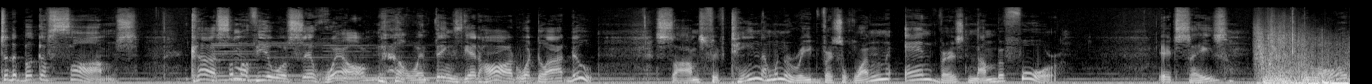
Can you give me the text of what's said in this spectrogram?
to the book of Psalms. Because some of you will say, well, when things get hard, what do I do? Psalms 15, I'm going to read verse 1 and verse number 4. It says, Lord,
